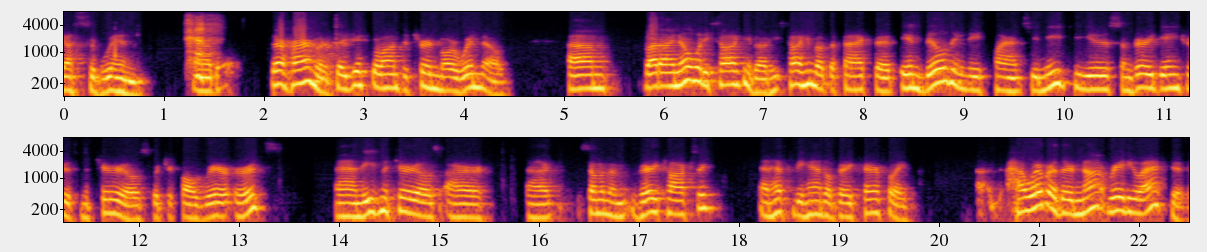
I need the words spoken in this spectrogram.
gusts of wind. Uh, they're- harmless. They just go on to turn more windmills. Um, but I know what he's talking about. He's talking about the fact that in building these plants, you need to use some very dangerous materials, which are called rare earths. And these materials are, uh, some of them very toxic and have to be handled very carefully. Uh, However, they're not radioactive.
